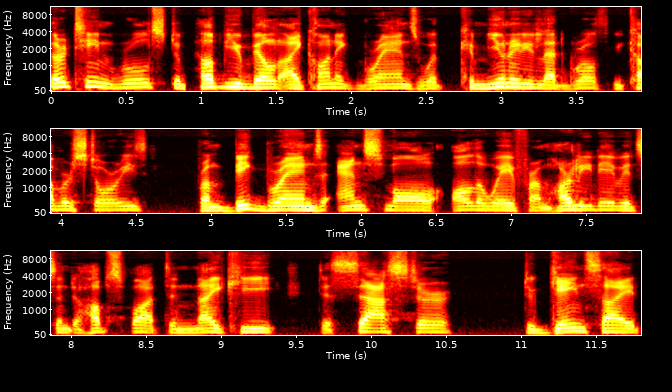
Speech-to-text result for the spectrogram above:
13 rules to help you build iconic brands with community led growth. We cover stories from big brands and small, all the way from Harley Davidson to HubSpot to Nike to SaaStr to Gainsight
